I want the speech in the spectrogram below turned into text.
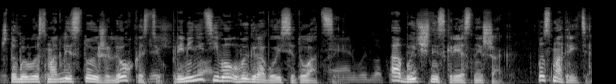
чтобы вы смогли с той же легкостью применить его в игровой ситуации. Обычный скрестный шаг. Посмотрите.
